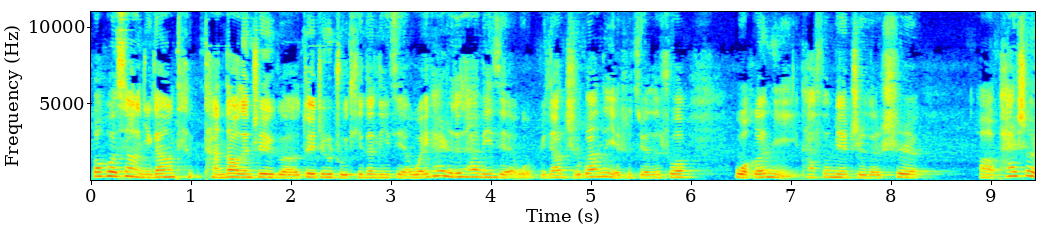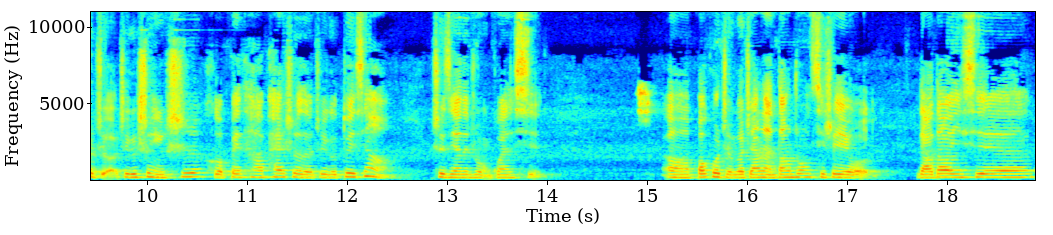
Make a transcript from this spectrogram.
包括像你刚刚谈谈到的这个对这个主题的理解，我一开始对它理解，我比较直观的也是觉得说，我和你，它分别指的是，呃，拍摄者这个摄影师和被他拍摄的这个对象之间的这种关系。呃，包括整个展览当中，其实也有聊到一些，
